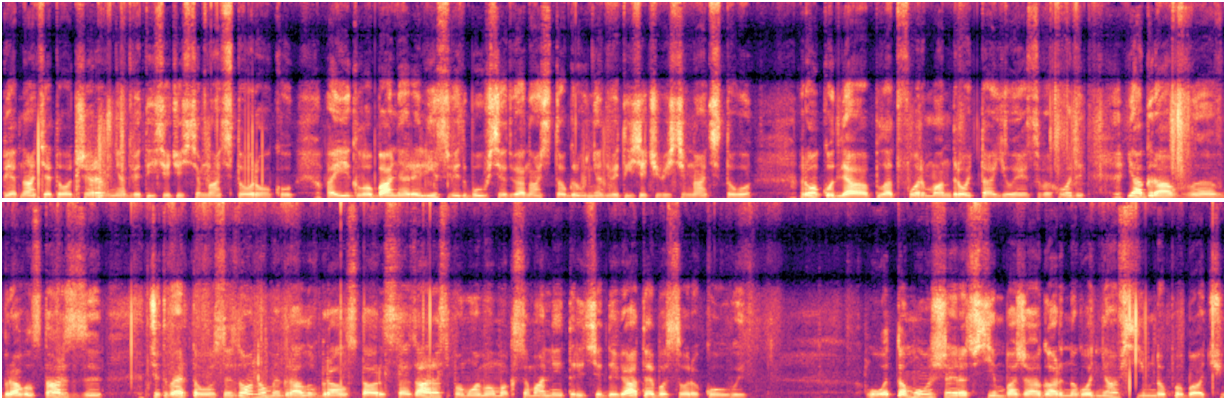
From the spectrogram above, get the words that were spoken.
15 червня 2017 року, а її глобальний реліз відбувся 12 грудня 2018 року для платформ Android та iOS. Виходить, я грав е, в Brawl Stars з четвертого сезону. Ми грали в Brawl Stars, а зараз, по-моєму, максимальний 39 або 40. От, тому ще раз всім бажаю гарного дня, всім до побачення.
